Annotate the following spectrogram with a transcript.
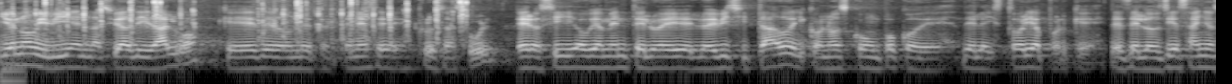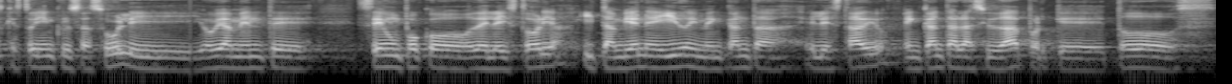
yo no viví en la ciudad de Hidalgo, que es de donde pertenece Cruz Azul, pero sí, obviamente lo he, visitado y conozco un poco de, la historia porque desde los 10 años que estoy en Cruz Azul y, y obviamente sé un poco de la historia y también he ido y me encanta el estadio, me encanta la ciudad porque todos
